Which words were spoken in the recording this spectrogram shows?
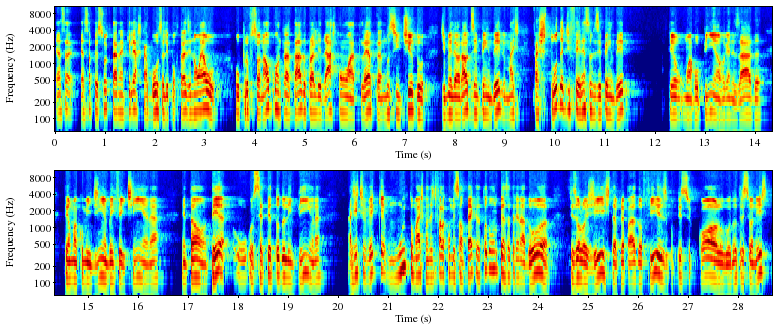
essa, essa pessoa que está naquele arcabouço ali por trás e não é o, o profissional contratado para lidar com o atleta no sentido de melhorar o desempenho dele, mas faz toda a diferença no desempenho dele. Ter uma roupinha organizada, ter uma comidinha bem feitinha, né? Então, ter o, o CT todo limpinho, né? A gente vê que é muito mais, quando a gente fala comissão técnica, todo mundo pensa treinador, fisiologista, preparador físico, psicólogo, nutricionista,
